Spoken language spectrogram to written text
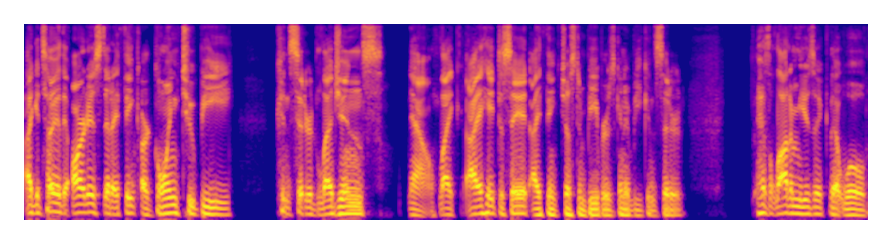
I could tell you the artists that I think are going to be considered legends now. Like I hate to say it, I think Justin Bieber is going to be considered has a lot of music that will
